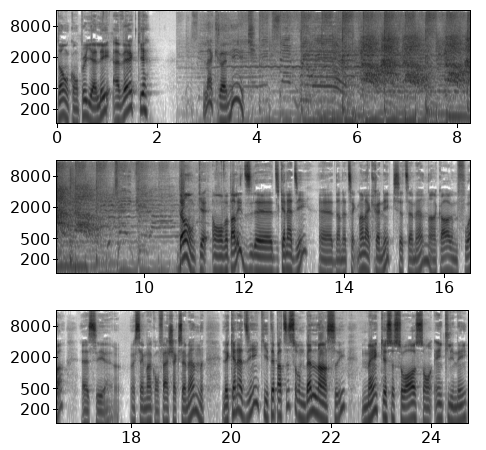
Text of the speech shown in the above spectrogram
Donc, on peut y aller avec la chronique. Donc, on va parler du, du Canadien euh, dans notre segment La Chronique cette semaine, encore une fois. Euh, c'est euh, un segment qu'on fait à chaque semaine. Le Canadien qui était parti sur une belle lancée, mais que ce soir sont inclinés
